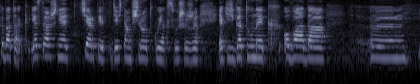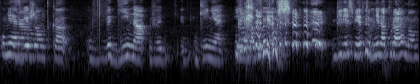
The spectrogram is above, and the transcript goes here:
chyba tak. Ja strasznie cierpię gdzieś tam w środku, jak słyszę, że jakiś gatunek owada, Umiera. zwierzątka wygina, wyginie i nie ma go już. Ginie śmiercią nienaturalną,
